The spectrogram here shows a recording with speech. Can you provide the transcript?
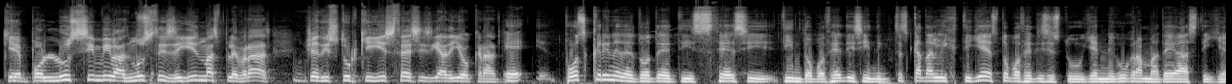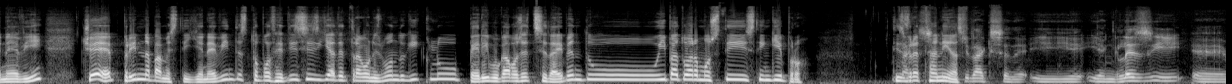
και πολλούς συμβιβασμούς της δικής μας πλευράς και της τουρκικής θέσης για δύο κράτη. Ε, Πώς κρίνεται τότε της θέση, την τοποθέτηση, τις καταληκτικές τοποθετήσεις του Γενικού Γραμματέα στη Γενέβη και πριν να πάμε στη Γενέβη, τις τοποθετήσεις για τετραγωνισμό του κύκλου, περίπου κάπως έτσι τα είπε, του είπα του αρμοστή στην Κύπρο. Της Βρετανίας. Κοιτάξτε, οι, οι Εγγλέζοι ε,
